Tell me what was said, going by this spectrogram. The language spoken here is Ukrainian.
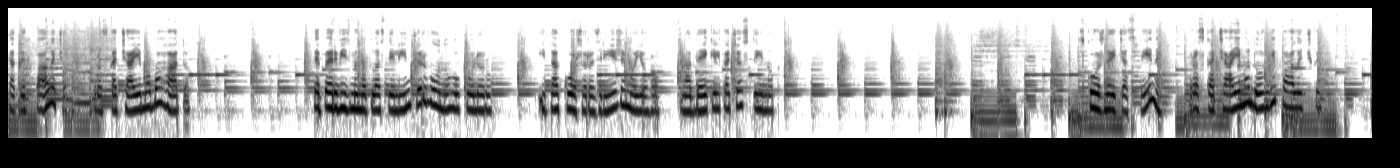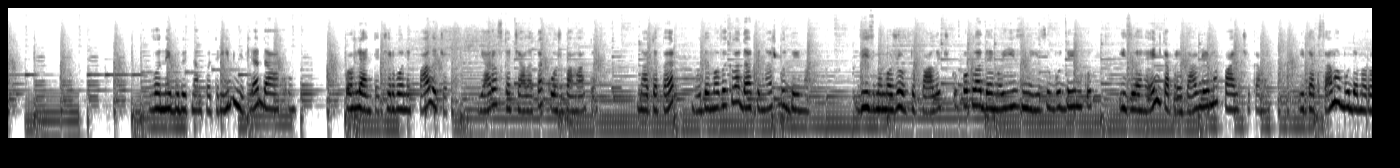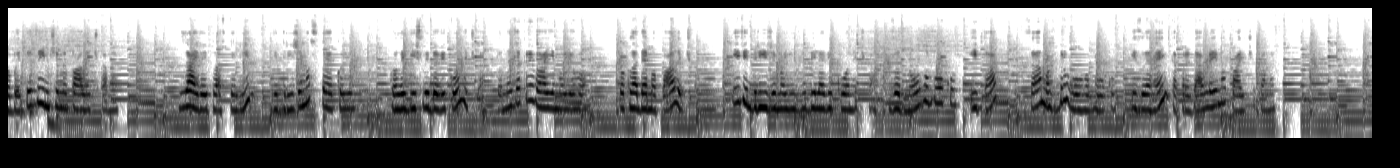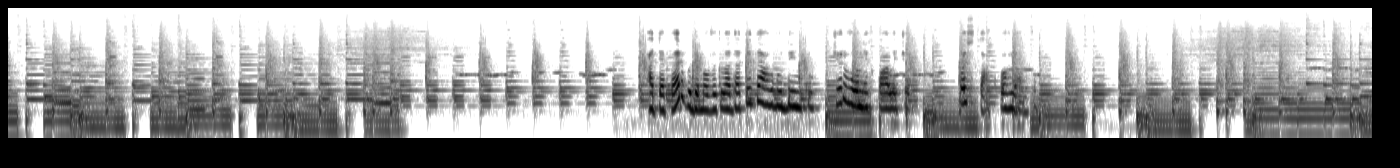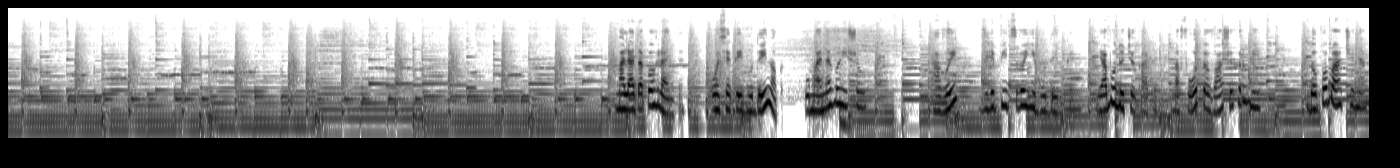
таких паличок розкачаємо багато. Тепер візьмемо пластилін червоного кольору і також розріжемо його на декілька частинок. З кожної частини розкачаємо довгі палички. Вони будуть нам потрібні для даху. Погляньте, червоних паличок я розкачала також багато. Ну а тепер будемо викладати наш будинок. Візьмемо жовту паличку, покладемо її знизу будинку і злегенька придавлюємо пальчиками. І так само будемо робити з іншими паличками. Зайвий пластилін відріжемо стекою. Коли дійшли до віконечка, то не закриваємо його. Покладемо паличку і відріжемо її біля віконечка з одного боку і так само з другого боку. І злегенька придавлюємо пальчиками. А тепер будемо викладати дах будинку з червоних паличок. Ось так, погляньте. Малята, погляньте, ось який будинок у мене вийшов. А ви зліпіть свої будинки. Я буду чекати на фото ваших робіт. До побачення!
